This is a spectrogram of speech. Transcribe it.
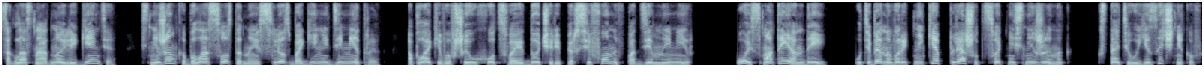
Согласно одной легенде, Снежинка была создана из слез богини Диметры, оплакивавшей уход своей дочери Персифоны в подземный мир. «Ой, смотри, Андрей, у тебя на воротнике пляшут сотни снежинок. Кстати, у язычников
